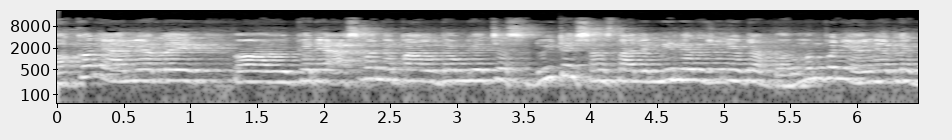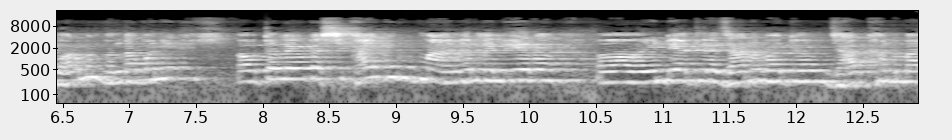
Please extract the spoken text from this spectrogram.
भर्खरै हामीहरूले के अरे आसमा नेपाल डब्लुएचएस दुइटै संस्थाले मिलेर जुन एउटा भ्रमण पनि हामीहरूले भ्रमण भन्दा पनि अब त्यसलाई एउटा सिकाइको रूपमा हामीहरूले लिएर इन्डियातिर जानुभएको थियो। झारखण्डमा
